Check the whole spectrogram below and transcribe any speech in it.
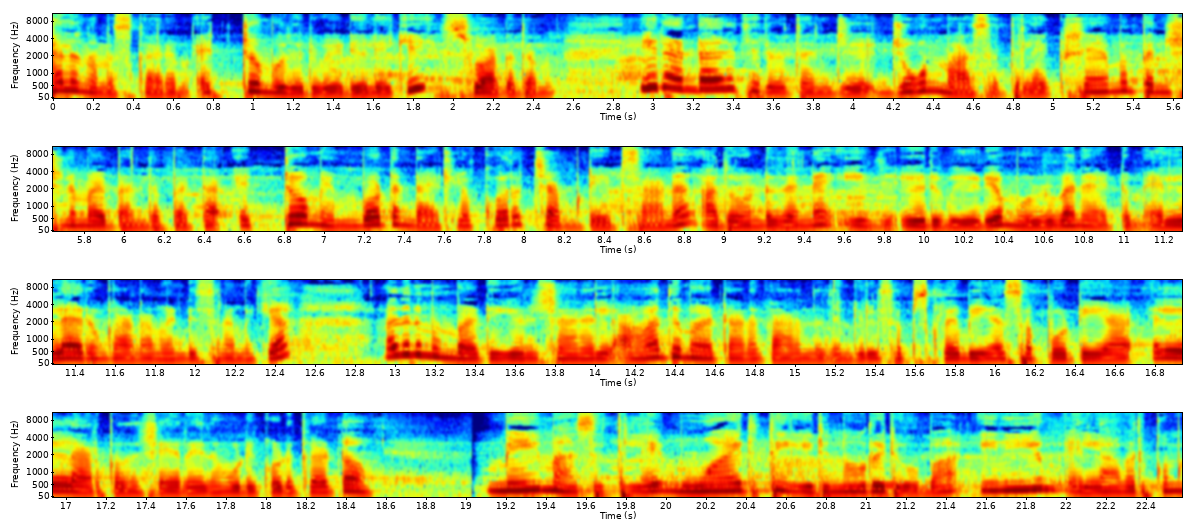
ഹലോ നമസ്കാരം. ഏറ്റവും പുതിയൊരു വീഡിയോയിലേക്ക് സ്വാഗതം. ഈ രണ്ടായിരത്തി ഇരുപത്തഞ്ച് ജൂൺ മാസത്തിലെ ക്ഷേമ പെൻഷനുമായി ബന്ധപ്പെട്ട ഏറ്റവും ഇമ്പോർട്ടന്റ് ആയിട്ടുള്ള കുറച്ച് അപ്ഡേറ്റ്സ് ആണ്. അതുകൊണ്ട് തന്നെ ഈ ഒരു വീഡിയോ മുഴുവനായിട്ടും എല്ലാവരും കാണാൻ വേണ്ടി ശ്രമിക്കുക. അതിനു മുമ്പായിട്ട് ഈ ഒരു ചാനൽ ആദ്യമായിട്ടാണ് കാണുന്നതെങ്കിൽ സബ്സ്ക്രൈബ് ചെയ്യുക സപ്പോർട്ട് ചെയ്യുക. എല്ലാവർക്കും ഒന്ന് ഷെയർ ചെയ്തും കൂടി കൊടുക്കുക കേട്ടോ. മെയ് മാസത്തിലെ മൂവായിരത്തി ഇരുന്നൂറ് രൂപ ഇനിയും എല്ലാവർക്കും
